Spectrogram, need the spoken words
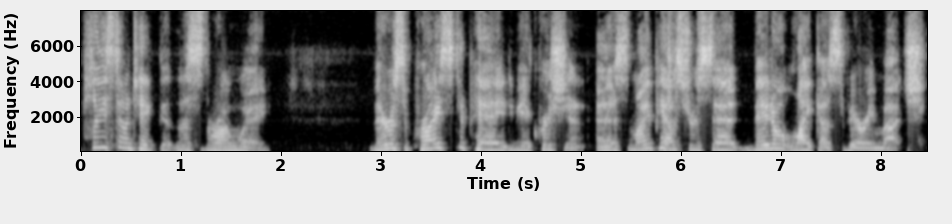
please don't take this the wrong way. There is a price to pay to be a Christian. And as my pastor said, they don't like us very much.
